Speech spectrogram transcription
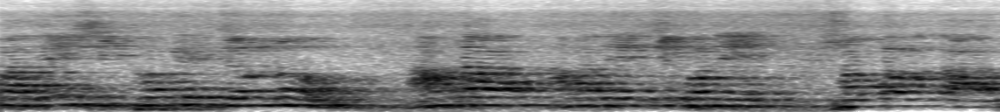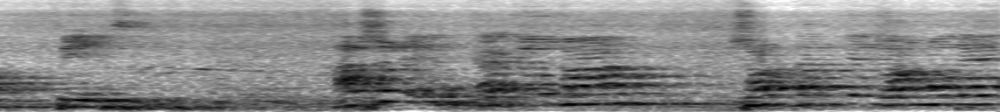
বা যেই শিক্ষকের জন্য আমরা আমাদের জীবনে সফলতা পেয়েছি। আসলে একজন মা সন্তানকে জন্ম দেয়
